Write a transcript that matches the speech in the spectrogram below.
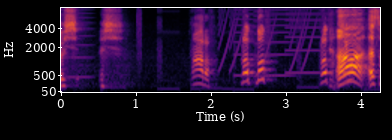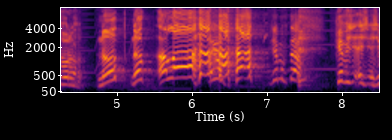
وش إيش؟ ما أعرف. نط نط. نط. آه أصبر أصبر. نط نط. الله. جيب مفتاح. كيف إيش إيش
